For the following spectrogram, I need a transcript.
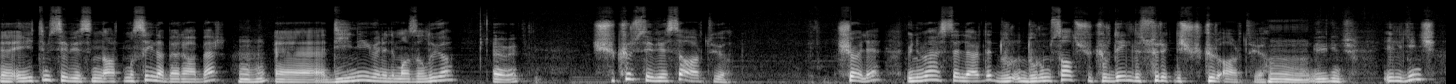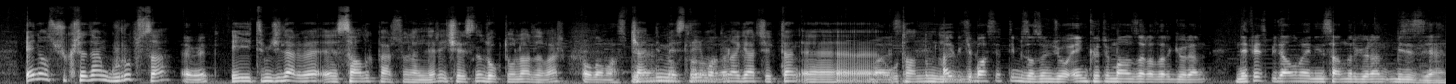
e, eğitim seviyesinin artmasıyla beraber Hı hı. e, dini yönelim azalıyor, Evet. şükür seviyesi artıyor. Şöyle üniversitelerde dur- durumsal şükür değil de sürekli şükür artıyor. Hmm, ilginç. İlginç. En az şükreden grupsa Evet. eğitimciler ve e, sağlık personelleri içerisinde doktorlar da var. Olamaz. Kendi Yani mesleğim olarak. adına gerçekten e, Maalesef. utandım Halbuki diyebilirim. bahsettiğimiz az önce o en kötü manzaraları gören, nefes bile almayan insanları gören biziz yani.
